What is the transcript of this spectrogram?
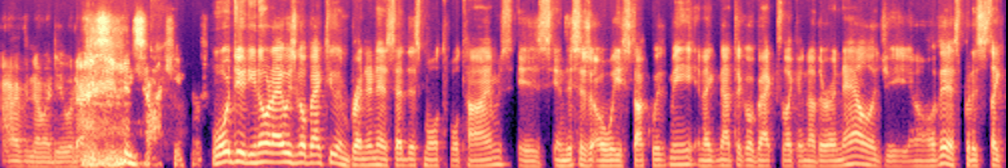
I have no idea what I was even talking about. Well, dude, you know what I always go back to, and Brendan has said this multiple times, is and this has always stuck with me. And like not to go back to like another analogy and all this, but it's like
